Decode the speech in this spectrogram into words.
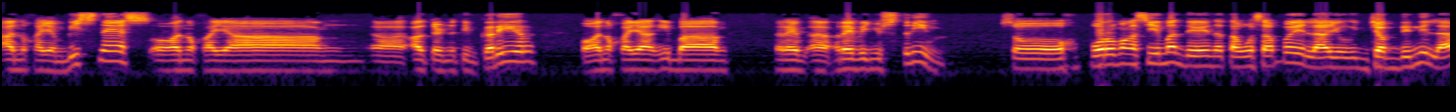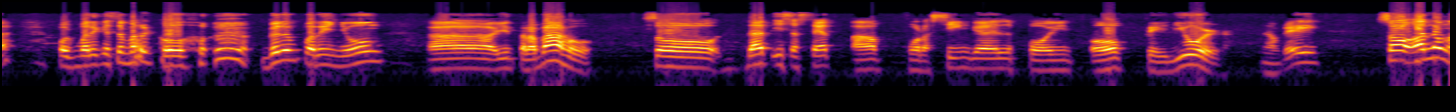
ano kayang business o ano kayang uh, alternative career o ano kayang ibang re- uh, revenue stream. So, puro mga seaman din, natapos sa nila, yung job din nila, pagbalik sa barko, ganun pa rin yung, uh, yung trabaho. So, that is a setup for a single point of failure. Okay? So, anong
